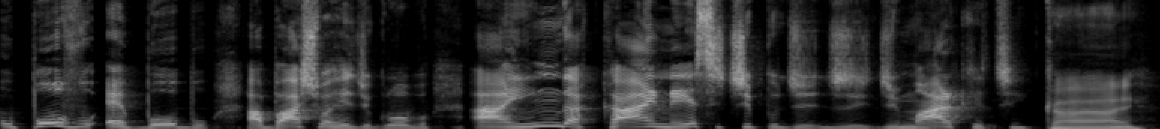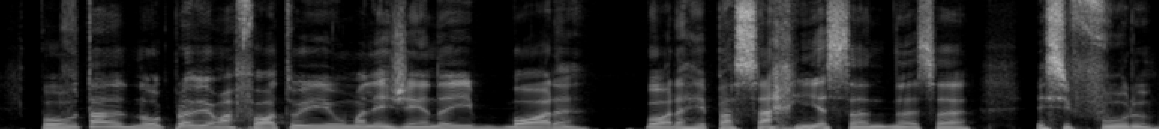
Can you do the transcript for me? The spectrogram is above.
o povo é bobo, abaixo a Rede Globo, ainda cai nesse tipo de, de, de marketing? Cai. O povo tá louco pra ver uma foto e uma legenda e bora. Bora repassar aí essa, essa, esse furo.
